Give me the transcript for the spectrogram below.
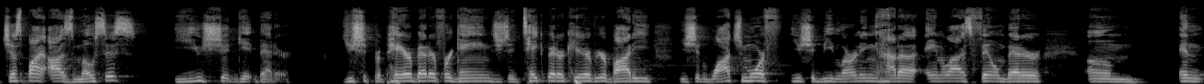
just by osmosis, you should get better. You should prepare better for games. You should take better care of your body. You should watch more. You should be learning how to analyze film better. Um, and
